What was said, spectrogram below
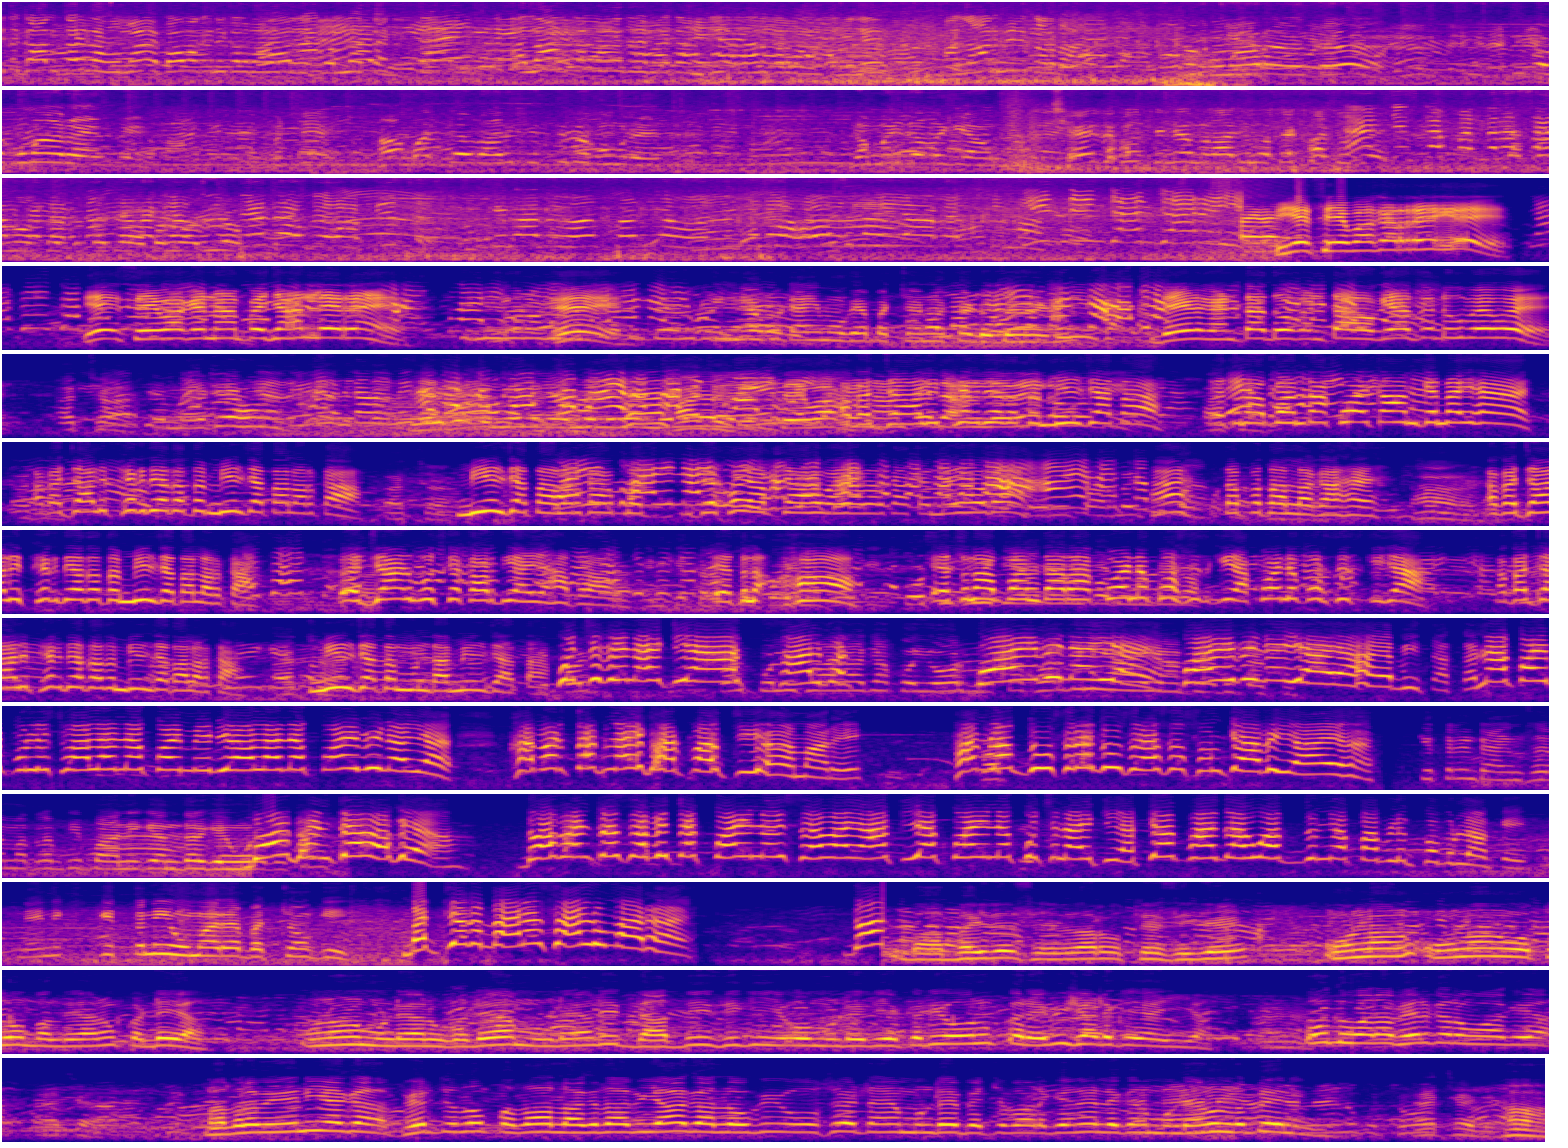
नहीं तो काम कर रहा हूँ मैं बाबा के निकलवाया था बोलना था अलार्म करवाना था मैडम जी अलार्म था अलार्म करवाया घुमा रहे थे कितनी घुमा रहे थे हाँ बच्चे कितनी पे घूम रहे थे जब मैं इधर गया हूँ छह देखो कितने मुलाजिम होते खाटू। जिसका पंद्रह साल का लड़का है, दे दोगे वापिस उसके बाद बेहोश करिए हॉस्पिटल होश नहीं आ रहा है उसकी माँ को। जान जा रही है। ये सेवा कर रहे हैं ये? ये सेवा के नाम पे जान ले रहे हैं। ये कितना को टाइम हो गया बच्चे ने डूबे हुए डेढ़ घंटा दो घंटा हो गया से डूबे हुए अच्छा। मिल गए अगर जाली फेंक देता तो मिल जाता। इतना बंदा कोई काम के नहीं है। अगर जाली फेंक देता तो मिल जाता लड़का। अच्छा। मिल जाता लड़का। देखो अब क्या होगा लड़का का नहीं होगा। हाँ, तब पता लगा है। हाँ। अगर जाली फेंक दिया था तो मिल जाता लड़का। तो जानबूझ के कर दिया यहाँ पर इतना हाँ इतना बंदा रहा कोई ने कोशिश किया कोई ने कोशिश किया। अगर जाली फेंक देता तो मिल जाता लड़का। मिल जाता मुंडा मिल जाता। कुछ भी नहीं किया। कोई और कोई भी नहीं है कोई भी नहीं आया है। अभी तक ना कोई पुलिस वाला ना कोई मीडिया वाला ना कोई भी नहीं है खबर तक नहीं घर पहुंची है हमारे हम लोग दूसरे दूसरे से सुन के अभी आए हैं कितने टाइम से मतलब कि पानी के अंदर गेहूं दो घंटे हो गया दो घंटे से अभी तक कोई नहीं सेवा यहाँ किया कोई ने कुछ नहीं किया क्या फायदा हुआ दुनिया पब्लिक को बुला के नहीं नहीं कितनी उम्र है बच्चों की बच्चों को बारह साल उम्र है दो ਬਾਬਾ ਜੀ ਦੇ ਸੇਵਾਦਾਰ ਉੱਥੇ ਸੀਗੇ ਉਹਨਾਂ ਨੂੰ ਉਹਨਾਂ ਨੂੰ ਉੱਥੋਂ ਬੰਦਿਆਂ ਨੂੰ ਕੱਢਿਆ ਉਹਨਾਂ ਨੂੰ ਮੁੰਡਿਆਂ ਨੂੰ ਕੱਢਿਆ ਮੁੰਡਿਆਂ ਦੀ ਦਾਦੀ ਸੀਗੀ ਉਹ ਮੁੰਡੇ ਦੀ ਇੱਕ ਦੀ ਉਹਨੂੰ ਘਰੇ ਵੀ ਛੱਡ ਕੇ ਆਈ ਆ। ਉਹ ਦੁਬਾਰਾ ਫਿਰ ਘਰੋਂ ਆ ਗਿਆ। ਮਤਲਬ ਇਹ ਨਹੀਂ ਹੈਗਾ ਫਿਰ ਜਦੋਂ ਪਤਾ ਲੱਗਦਾ ਵੀ ਆਹ ਗੱਲ ਹੋ ਗਈ ਉਸੇ ਟਾਈਮ ਮੁੰਡੇ ਵਿੱਚ ਵੜ ਗਏ ਨੇ ਲੇਕਿਨ ਮੁੰਡਿਆਂ ਨੂੰ ਲੱਭੇ ਨਹੀਂ। ਹਾਂ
